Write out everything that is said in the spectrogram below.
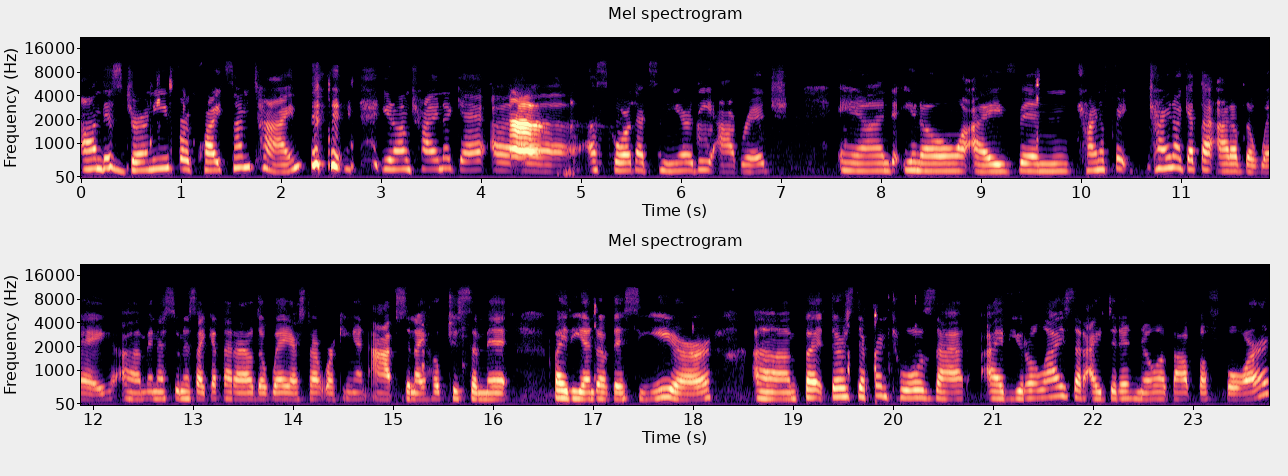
on this journey for quite some time. you know, I'm trying to get a, a, a score that's near the average and you know i've been trying to trying to get that out of the way um, and as soon as i get that out of the way i start working in apps and i hope to submit by the end of this year. Um, but there's different tools that i've utilized that i didn't know about before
